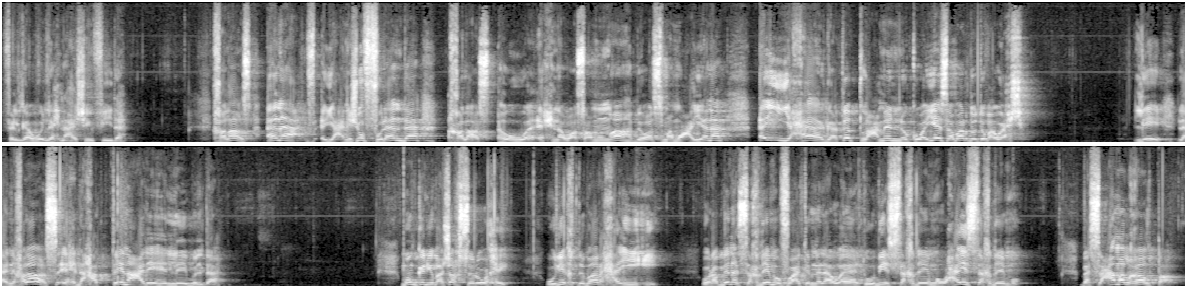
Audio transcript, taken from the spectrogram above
في الجو اللي إحنا عايشين فيه ده. خلاص أنا يعني شوف فلان ده خلاص هو إحنا وصمناه بوصمة معينة. أي حاجة تطلع منه كويسة برضه تبقى وحشة. ليه؟ لأن خلاص إحنا حطينا عليه ال label ده. ممكن يبقى شخص روحي وليه اختبار حقيقي وربنا استخدمه في وقت من الأوقات وبيستخدمه وهيستخدمه بس عمل غلطة.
